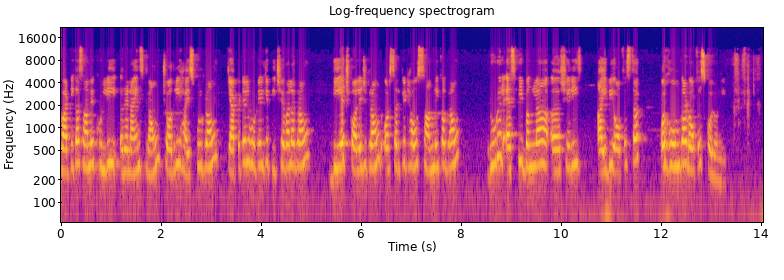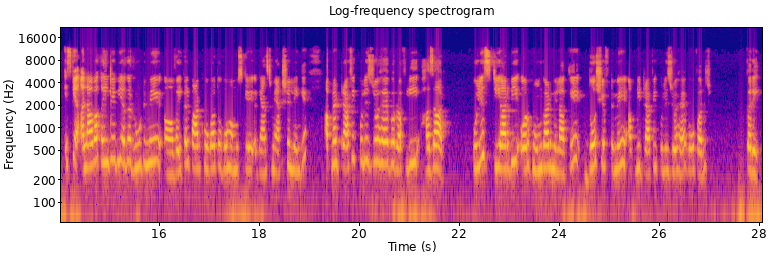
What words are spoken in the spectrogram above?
वाटिका सामने खुली Reliance ground, Chaudhary high school ground, capital hotel के पीछे वाला ग्राउंड, डीएच कॉलेज ग्राउंड और सर्किट हाउस सामने का ग्राउंड, रूरल एसपी बंगला शेरी आईबी ऑफ़िस तक और होमगार्ड ऑफ़िस कॉलोनी। इसके अलावा कहीं पे भी अगर रूट में व्हीकल पार्क होगा तो वो हम उसके अगेंस्ट में एक्शन लेंगे। अपना ट्रैफिक पुलिस जो है वो रफली हजार पुलिस टीआरबी और होमगार्ड मिला के दो शिफ्ट में अपनी ट्रैफिक पुलिस जो है वो फर्ज करेगी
